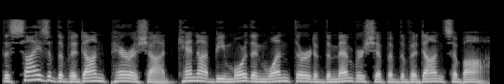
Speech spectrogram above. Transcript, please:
The size of the Vidhan Parishad cannot be more than one-third of the membership of the Vidhan Sabha.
